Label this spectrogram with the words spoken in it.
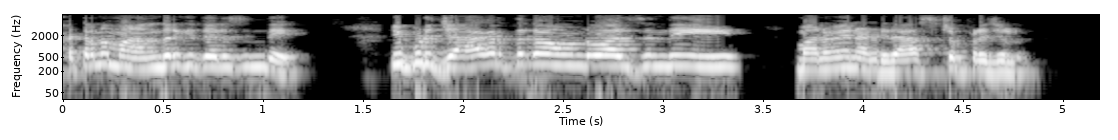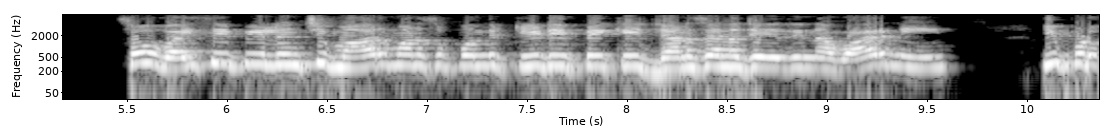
ఘటన మనందరికీ తెలిసిందే. ఇప్పుడు జాగ్రత్తగా ఉండవలసింది మనమేనండి రాష్ట్ర ప్రజలు. సో వైసీపీ నుంచి మారు మనసు పొంది టీడీపీకి జనసేన చేరిన వారిని ఇప్పుడు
